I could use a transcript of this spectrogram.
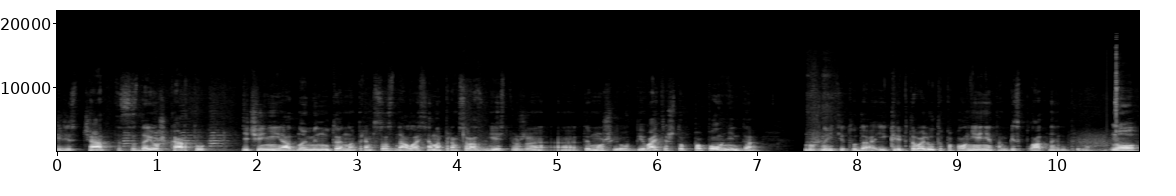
через чат ты создаешь карту, в течение одной минуты она прям создалась, она прям сразу есть уже, э, ты можешь ее вбивать, а чтобы пополнить, да, нужно идти туда. И криптовалюта пополнение там бесплатное, например. О,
